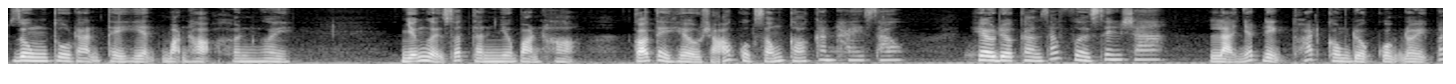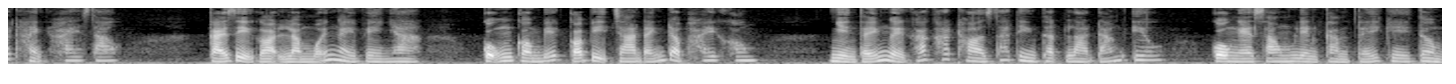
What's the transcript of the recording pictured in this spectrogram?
dùng thủ đoạn thể hiện bọn họ hơn người. Những người xuất thân như bọn họ có thể hiểu rõ cuộc sống có căn hay sao? Hiểu được cảm giác vừa sinh ra là nhất định thoát không được cuộc đời bất hạnh hay sao? Cái gì gọi là mỗi ngày về nhà cũng không biết có bị cha đánh đập hay không. Nhìn thấy người khác hát hò gia đình thật là đáng yêu. Cô nghe xong liền cảm thấy ghê tởm.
